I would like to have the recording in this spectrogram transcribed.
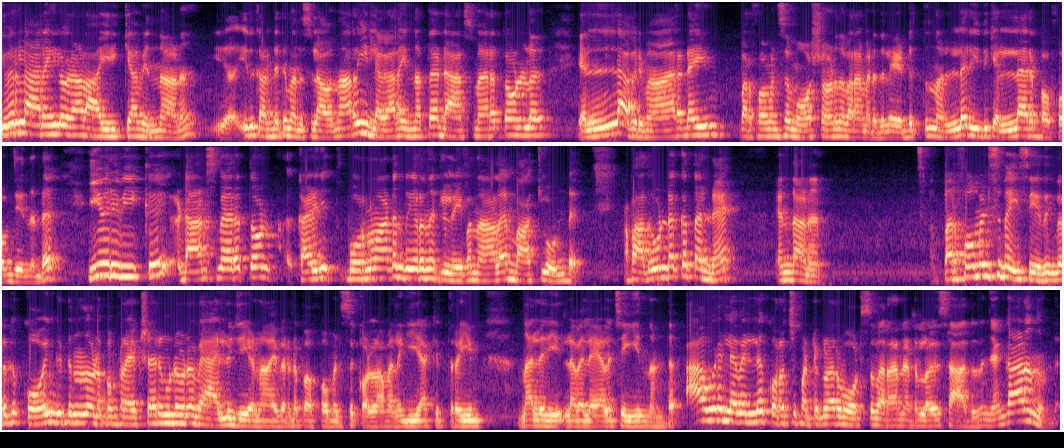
ഇവരിൽ ആരെങ്കിലും ഒരാളായിരിക്കാം എന്നാണ് ഇത് കണ്ടിട്ട് മനസ്സിലാവുന്നത്. അറിയില്ല. കാരണം ഇന്നത്തെ ഡാൻസ് മാരത്തോണിൽ എല്ലാവരും ആരുടെയും പെർഫോമൻസ് മോശമാണെന്ന് പറയാൻ പറ്റത്തില്ല. എടുത്ത് നല്ല രീതിക്ക് എല്ലാവരും പെർഫോം ചെയ്യുന്നുണ്ട്. ഈ ഒരു വീക്ക് ഡാൻസ് മാരത്തോൺ കഴിഞ്ഞ് പൂർണമായിട്ടും തീർന്നിട്ടില്ല. ഇപ്പം നാളെയും ബാക്കി ഉണ്ട് അപ്പം അതുകൊണ്ടൊക്കെ തന്നെ എന്താണ് പെർഫോമൻസ് ബേസ് ചെയ്ത് ഇവർക്ക് കോയിൻ കിട്ടുന്നതോടൊപ്പം പ്രേക്ഷകരും കൂടെ ഇവിടെ വാല്യൂ ചെയ്യണം. ഇവരുടെ പെർഫോമൻസ് കൊള്ളാം. അല്ലെങ്കിൽ ഇയാൾക്ക് ഇത്രയും നല്ല ലെവൽ അയാൾ ചെയ്യുന്നുണ്ട്. ആ ഒരു ലെവലിൽ കുറച്ച് പർട്ടിക്കുലർ വോട്ട്സ് വരാനായിട്ടുള്ള ഒരു സാധ്യത ഞാൻ കാണുന്നുണ്ട്.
